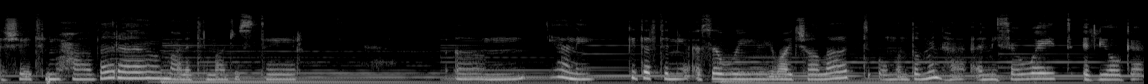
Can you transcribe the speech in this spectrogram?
دشيت المحاضرة مالت الماجستير. يعني قدرت إني أسوي وايد شغلات ومن ضمنها إني سويت اليوغا.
